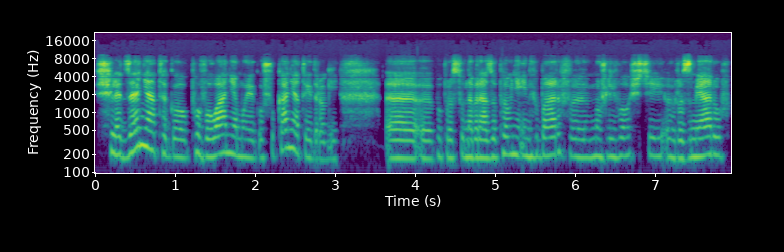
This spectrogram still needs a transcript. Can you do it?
śledzenia tego powołania, mojego szukania tej drogi e, e, po prostu nabrała zupełnie innych barw, e, możliwości, rozmiarów.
